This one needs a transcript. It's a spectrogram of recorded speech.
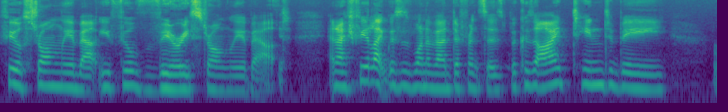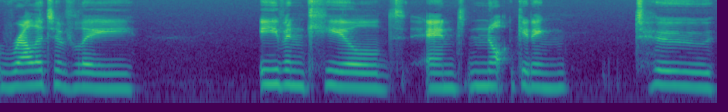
feel strongly about. You feel very strongly about, and I feel like this is one of our differences because I tend to be relatively even keeled and not getting too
